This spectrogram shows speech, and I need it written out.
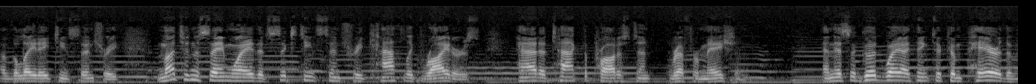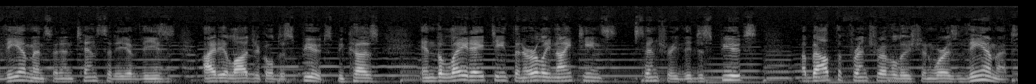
of the late 18th century, much in the same way that 16th century Catholic writers had attacked the Protestant Reformation. And it's a good way, I think, to compare the vehemence and intensity of these ideological disputes because in the late 18th and early 19th century, the disputes about the French Revolution were as vehement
